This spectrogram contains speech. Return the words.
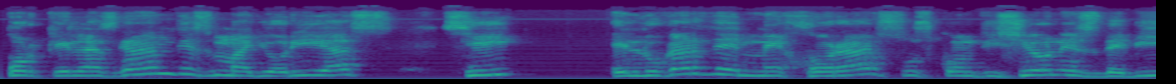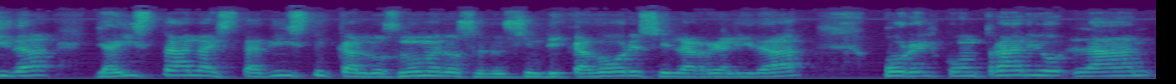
porque las grandes mayorías sí en lugar de mejorar sus condiciones de vida, y ahí está la estadística, los números y los indicadores y la realidad, por el contrario, la han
